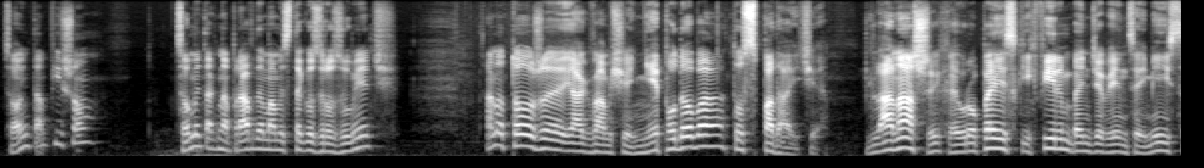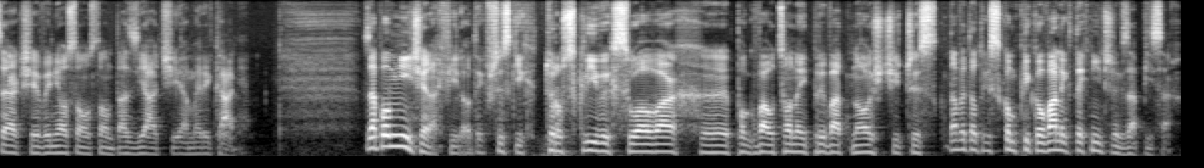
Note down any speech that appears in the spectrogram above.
Co oni tam piszą? Co my tak naprawdę mamy z tego zrozumieć? Ano to, że jak wam się nie podoba, to spadajcie. Dla naszych europejskich firm będzie więcej miejsca, jak się wyniosą stąd Azjaci i Amerykanie. Zapomnijcie na chwilę o tych wszystkich troskliwych słowach, yy, pogwałconej prywatności, czy nawet o tych skomplikowanych technicznych zapisach.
